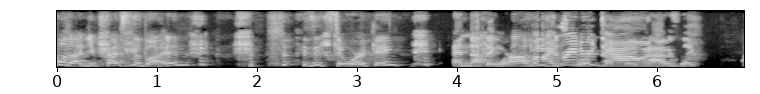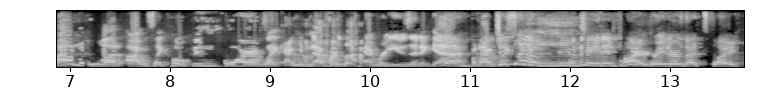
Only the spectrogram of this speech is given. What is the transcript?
Hold on. You press the button. Is it still working? and nothing worked. Uh, Vibrator worked nothing. down. I was like, I don't know what I was like hoping for. Like I would never like ever use it again. Yeah, but I was Just like, like, a what is mutated vibrator that's like,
